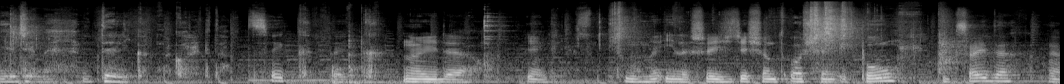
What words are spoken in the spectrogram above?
I jedziemy. Delikatna korekta. Cyk, pyk. No i ideał. Pięknie. Tu mamy ile? 68,5. Tu przejdę. Nie,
